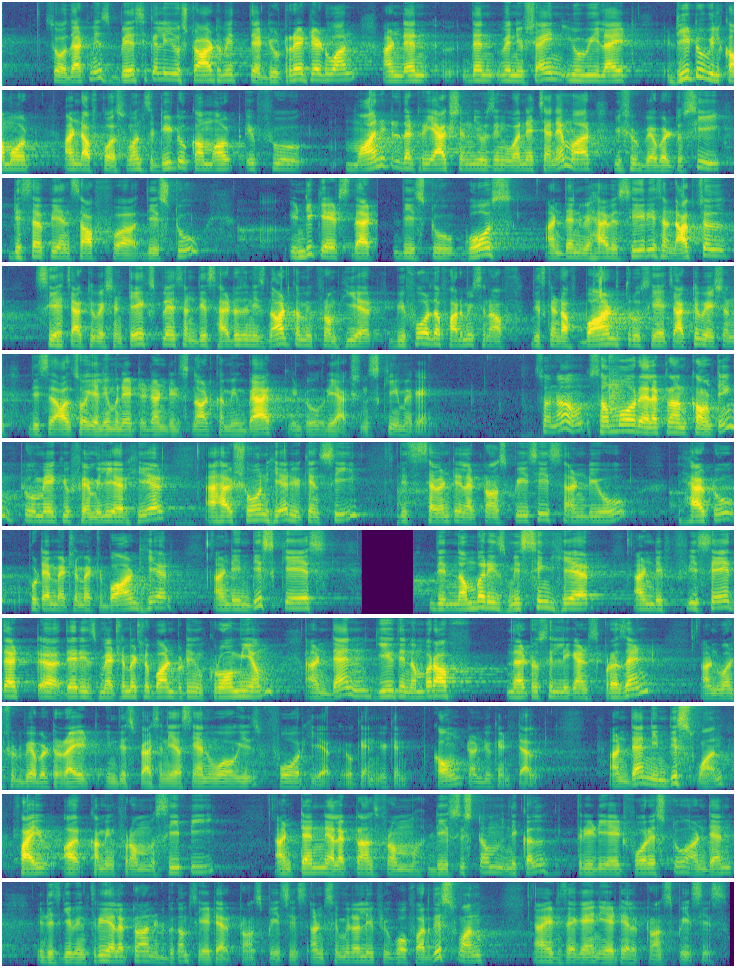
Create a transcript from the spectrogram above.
So, that means basically you start with a deuterated one and then, then when you shine UV light D2 will come out. And of course once D2 come out if you monitor that reaction using 1H NMR you should be able to see disappearance of uh, these two indicates that these two goes. And then we have a series and actual CH activation takes place and this hydrogen is not coming from here. Before the formation of this kind of bond through CH activation this is also eliminated and it is not coming back into reaction scheme again. So, now some more electron counting to make you familiar here. I have shown here you can see this 17 electron species and you have to put a metal metal bond here. And in this case the number is missing here and if we say that uh, there is metal metal bond between chromium and then give the number of nitrosyl ligands present and one should be able to write in this fashion yes NO is 4 here can you can count and you can tell. And then in this one 5 are coming from CP and 10 electrons from D system nickel 3D8 4S2 and then it is giving 3 electron it becomes 8 electron species and similarly if you go for this one it is again 8 electron species.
